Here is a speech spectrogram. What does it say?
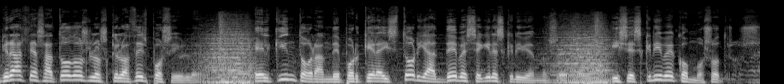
Gracias a todos los que lo hacéis posible. El quinto grande, porque la historia debe seguir escribiéndose. Y se escribe con vosotros.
